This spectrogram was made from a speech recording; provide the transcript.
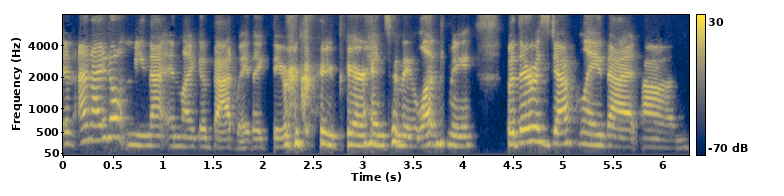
and, and i don't mean that in like a bad way like they were great parents and they loved me but there was definitely that um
